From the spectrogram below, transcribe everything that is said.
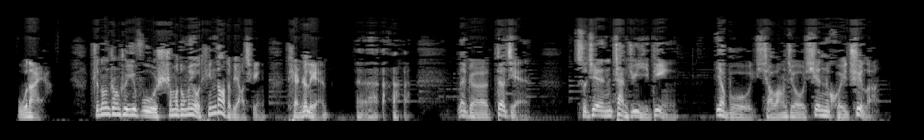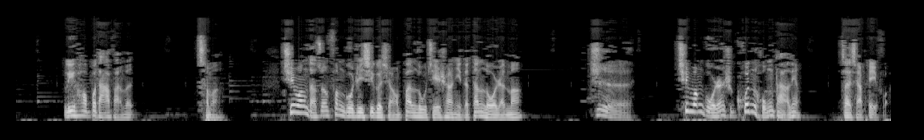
无奈呀，只能装出一副什么都没有听到的表情，舔着脸：“呃 那个德简，此间战局已定，要不小王就先回去了。”李浩不答，反问：“怎么，亲王打算放过这些个想要半路截杀你的丹罗人吗？”这，亲王果然是宽宏大量。在下佩服啊！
